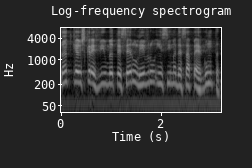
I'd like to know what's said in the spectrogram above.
tanto que eu escrevi o meu terceiro livro em cima dessa pergunta.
